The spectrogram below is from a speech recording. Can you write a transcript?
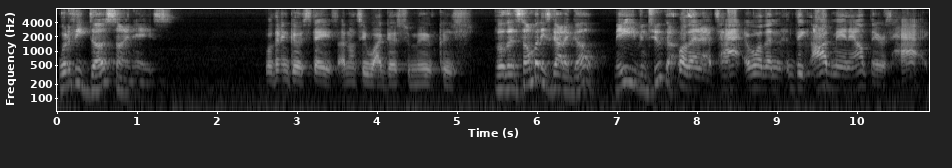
What if he does sign Hayes? Well, then Ghost stays. I don't see why Ghost would move because. Well, then somebody's got to go. Maybe even two guys. Well, then it's Hag. Well, then the odd man out there is Hag.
